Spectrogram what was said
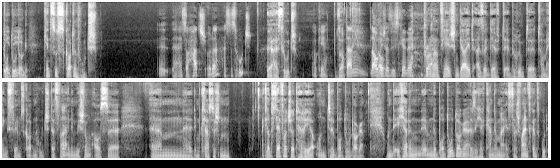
Bordeaux-Dogge. Kennst du Scott and Hooch? Äh, heißt doch Hutch, oder? Heißt das Hutch? Der heißt Hooch. Okay. So. Dann glaube ich, dass ich es kenne. Pronunciation Guide, also der, der berühmte Tom Hanks Film Scott and Hooch. Das war Ja. eine Mischung aus äh, ähm, äh, dem klassischen ich glaube Staffordshire Terrier und äh, Bordeaux Dogge. Und ich hatte n- eine Bordeaux Dogge, also ich erkannte mal Esther Schweins ganz gut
